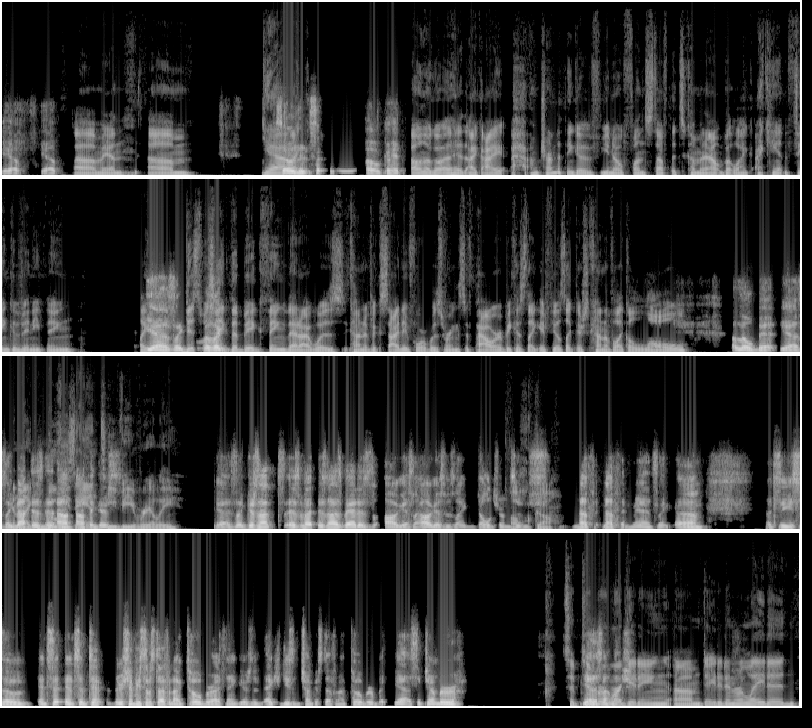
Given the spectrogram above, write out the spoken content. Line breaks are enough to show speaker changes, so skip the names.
Yep, yep.
Oh man. Um yeah.
so,
I-
the, so, oh, go ahead.
oh no, go ahead. Like I I'm trying to think of, you know, fun stuff that's coming out, but like I can't think of anything. Like
yeah, it's like
this
it
was like, the big thing that I was kind of excited for was Rings of Power because like it feels like there's kind of like a lull
a little bit. Yeah, it's like not.
like
it's, I don't, I think there's.
TV really.
Yeah, it's like there's not as much. It's not as bad as August. Like August was like doldrums
Oh
nothing, nothing, man. It's like um, let's see. So in in September, there should be some stuff in October. I think there's an actually decent chunk of stuff in October. But yeah, September.
September
not
we're
much.
getting um dated and related.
